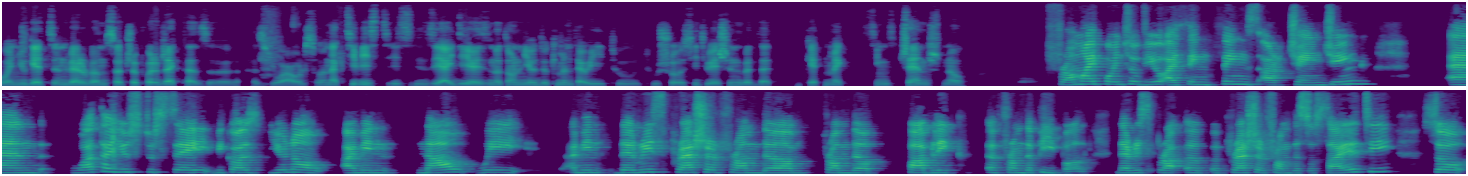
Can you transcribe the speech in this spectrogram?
when you get involved on such a project as a, as you are also an activist is, the idea is not only a documentary to to show a situation but that you can make things change no from my point of view i think things are changing and what i used to say because you know i mean now we i mean there is pressure from the from the public uh, from the people. There is pr- uh, pressure from the society. So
